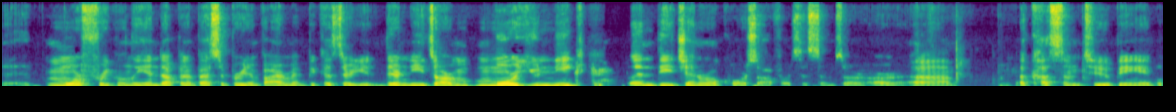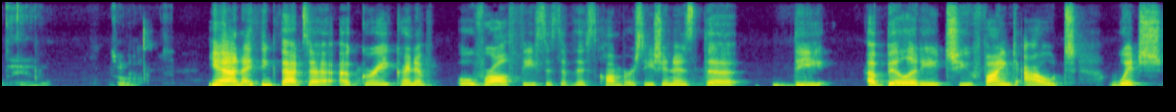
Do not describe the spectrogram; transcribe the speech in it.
uh, more frequently end up in a best of breed environment because their their needs are more unique than the general core software systems are, are um, accustomed to being able to handle. So, yeah, and I think that's a, a great kind of overall thesis of this conversation is the the ability to find out which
